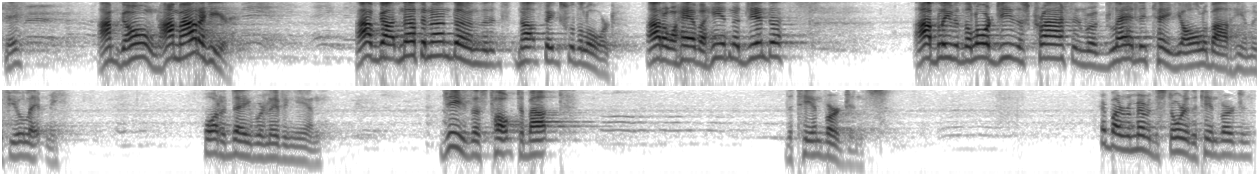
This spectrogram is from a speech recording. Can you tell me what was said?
Okay? I'm gone. I'm out of here. I've got nothing undone that it's not fixed with the Lord. I don't have a hidden agenda. I believe in the Lord Jesus Christ and will gladly tell you all about him if you'll let me. What a day we're living in. Jesus talked about the ten virgins. Everybody remember the story of the ten virgins?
